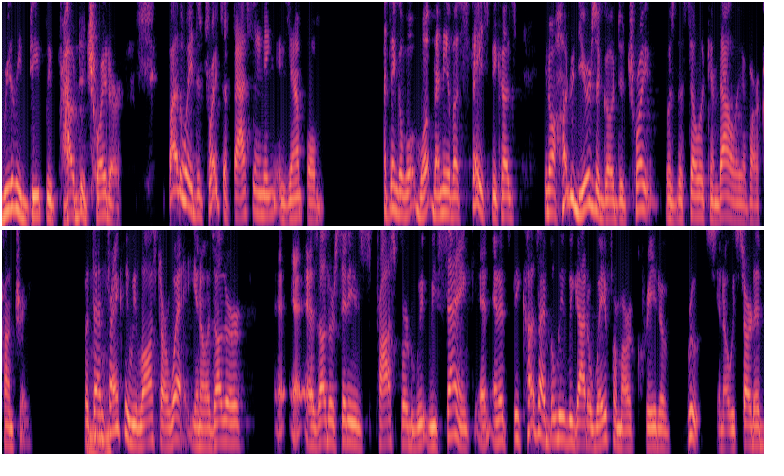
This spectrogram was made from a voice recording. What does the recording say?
really deeply proud Detroiter. By the way, Detroit's a fascinating example I think of what, what many of us face because, you know, 100 years ago, Detroit was the Silicon Valley of our country. But then, mm-hmm. frankly, we lost our way. You know, as other as other cities prospered, we, we sank, and, and it's because I believe we got away from our creative roots. You know, we started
